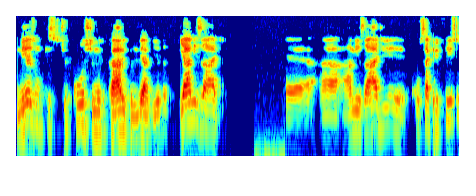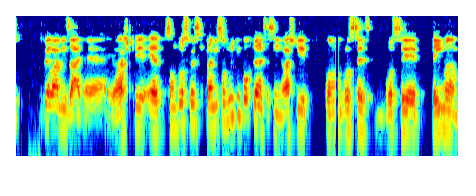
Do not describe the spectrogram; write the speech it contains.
mesmo que isso te custe muito caro inclusive a vida e a amizade a, a, amizade o sacrifício pela amizade é, eu acho que é, são duas coisas que para mim são muito importantes assim eu acho que quando você você tem uma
